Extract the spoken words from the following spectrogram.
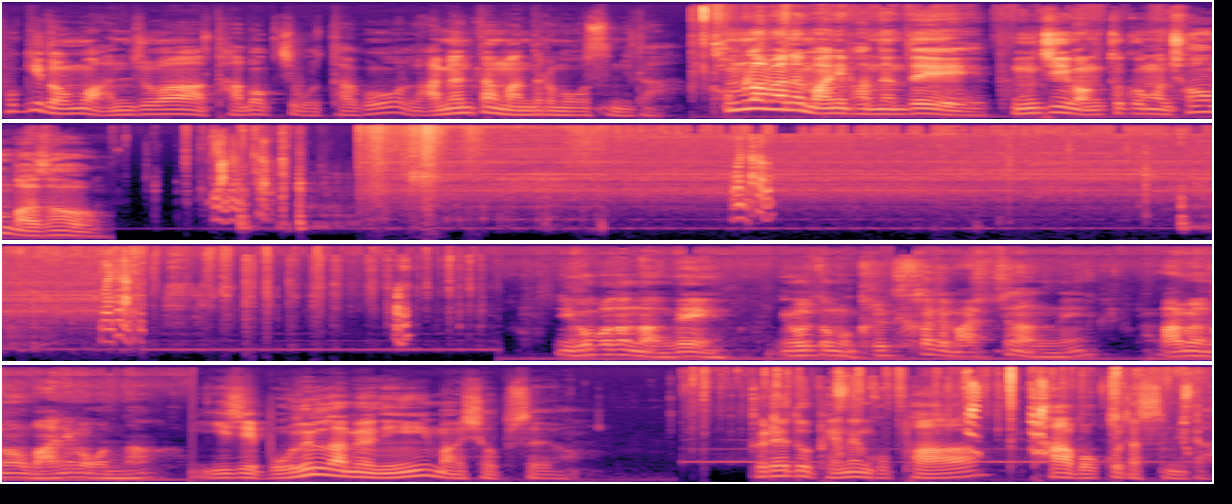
속이 너무 안 좋아 다 먹지 못하고 라면 딱 만들어 먹었습니다. 컵라면은 많이 봤는데 봉지 왕뚜껑은 처음 봐서 이거보단 난데 이것도 뭐 그렇게까지 맛있진 않네 라면 너무 많이 먹었나? 이제 모든 라면이 맛이 없어요. 그래도 배는 고파 다 먹고 잤습니다.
